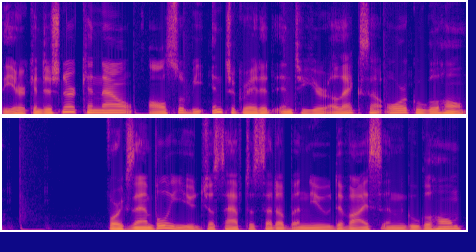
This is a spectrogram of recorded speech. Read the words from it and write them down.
The air conditioner can now also be integrated into your Alexa or Google Home. For example, you just have to set up a new device in Google Home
